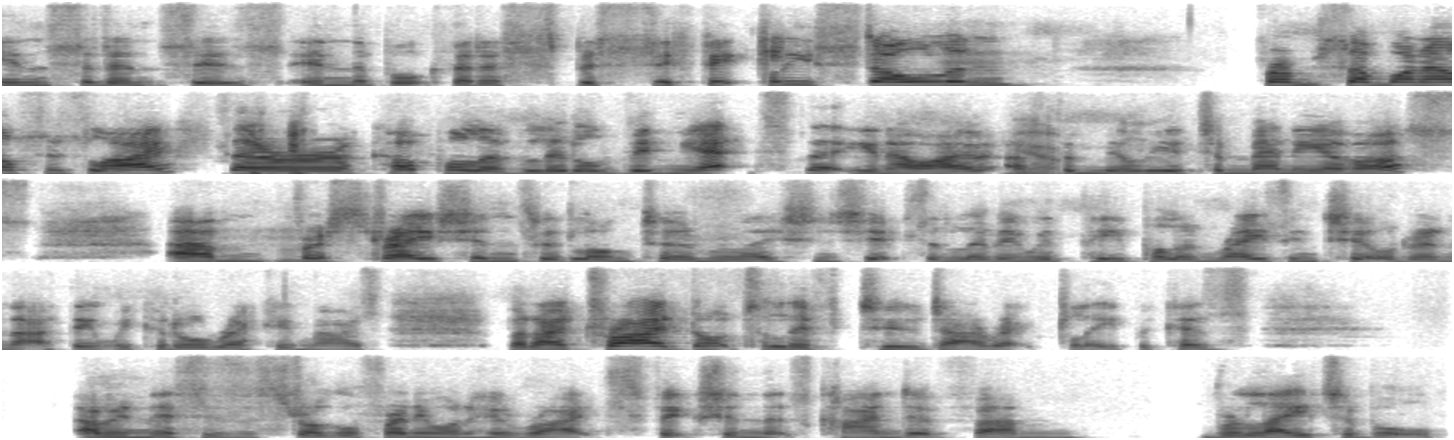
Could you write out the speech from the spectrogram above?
incidences in the book that are specifically stolen mm. from someone else's life. There are a couple of little vignettes that, you know, are, are familiar to many of us. Um, mm-hmm. Frustrations with long term relationships and living with people and raising children that I think we could all recognize. But I tried not to lift too directly because I mean, this is a struggle for anyone who writes fiction that's kind of um, relatable,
